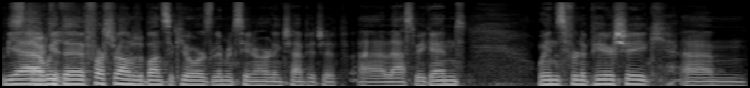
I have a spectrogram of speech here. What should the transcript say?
Yeah, with the first round of the Bon Secours Limerick Senior Hurling Championship uh, last weekend. Wins for Na Piarsaigh, um,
